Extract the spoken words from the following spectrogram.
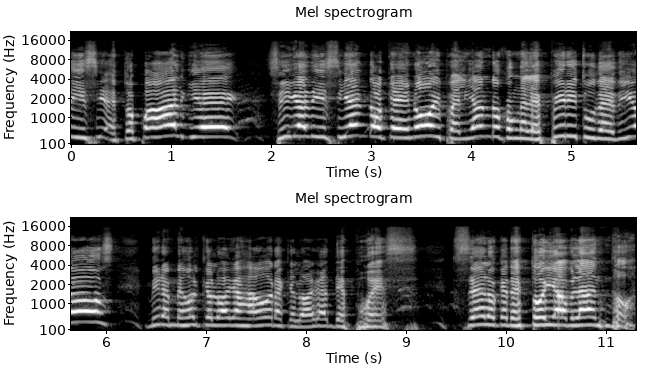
diciendo, esto es para alguien. Sigue diciendo que no y peleando con el Espíritu de Dios. Mira, es mejor que lo hagas ahora que lo hagas después. Sé lo que te estoy hablando.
